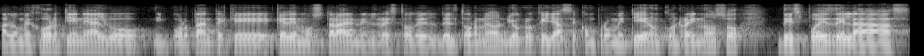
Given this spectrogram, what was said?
a lo mejor tiene algo importante que, que demostrar en el resto del, torneo. Yo creo que ya se comprometieron con Reynoso después de las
